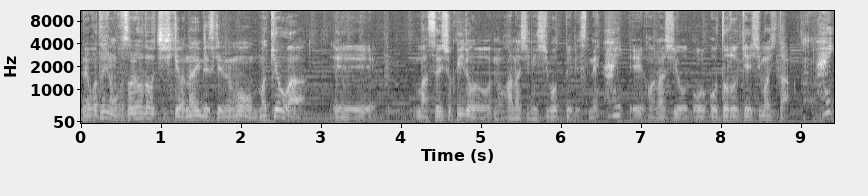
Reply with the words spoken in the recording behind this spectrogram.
ね、私もそれほど知識はないんですけれども、まあ、今日は、えーまあ、生殖医療の話に絞ってですね、はい。えーお話をおお届けしました。はい。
